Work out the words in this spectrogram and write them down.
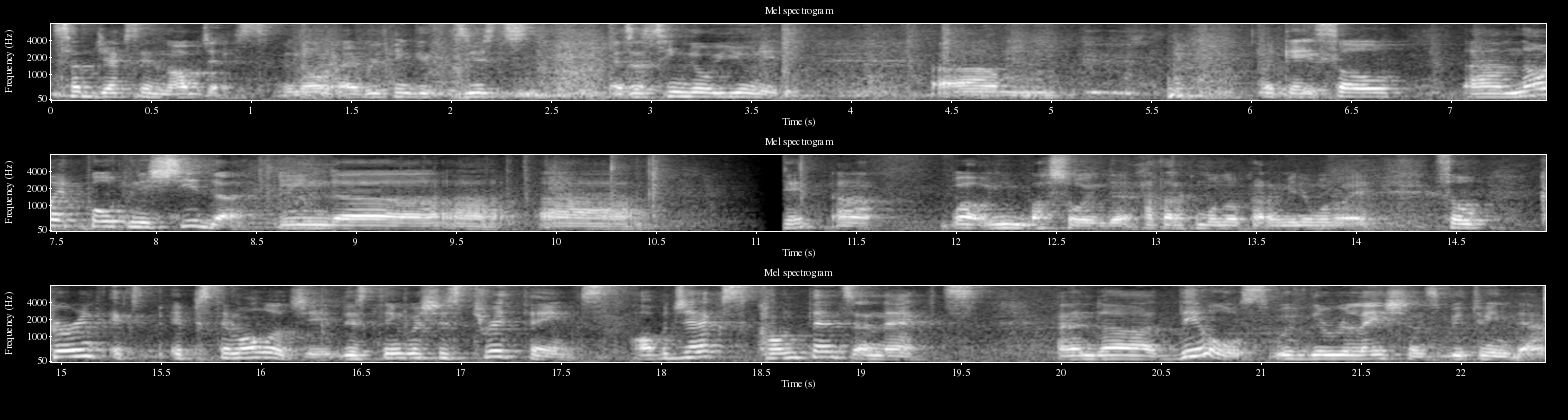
subjects and objects. You know, everything exists as a single unit. Um, okay, so um, now I quote Nishida in the uh, uh, Okay, uh, well, in Basho, in the Hataraku mono kara miru mono e. So, current epistemology distinguishes three things, objects, contents, and acts, and uh, deals with the relations between them.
